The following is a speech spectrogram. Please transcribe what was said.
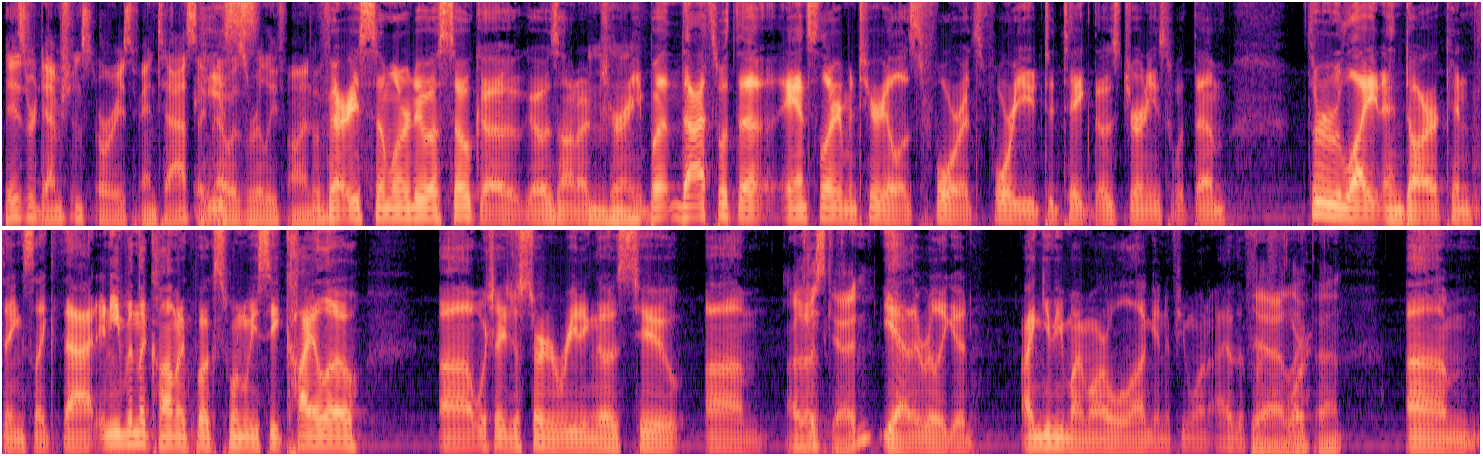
his redemption story is fantastic. that was really fun. very similar to Ahsoka, who goes on a Mhm. journey. But that's what the ancillary material is for. It's for you to take those journeys with them through light and dark and things like that. And even the comic books, when we see Kylo, uh, which I just started reading those too. Um, Are those good? yeah, they're really good. I can give you my Marvel login if you want. I have the first Yeah, I four. like that. Um,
